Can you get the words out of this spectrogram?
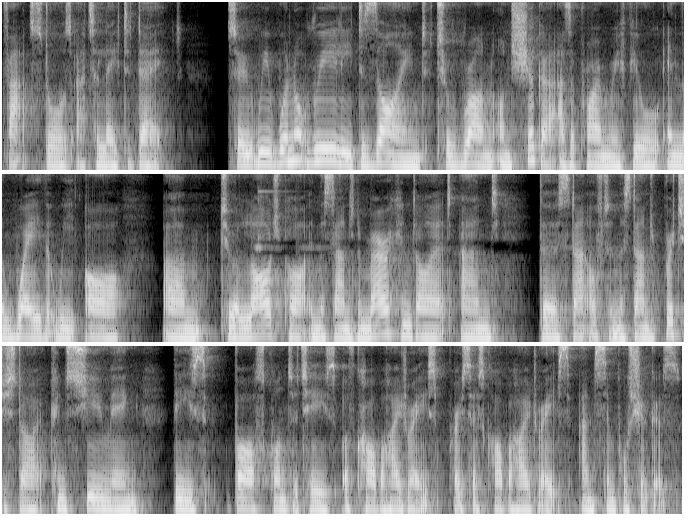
fat stores at a later date. So we were not really designed to run on sugar as a primary fuel in the way that we are um, to a large part in the standard American diet and the sta- often the standard British diet, consuming these vast quantities of carbohydrates, processed carbohydrates, and simple sugars.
